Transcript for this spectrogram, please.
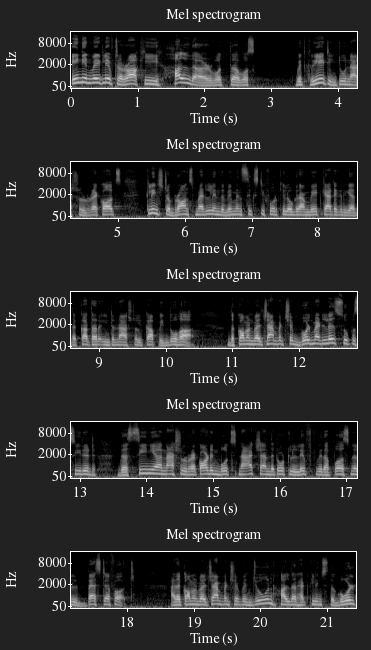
Indian weightlifter Rakhi Haldar with, uh, was with creating two national records, clinched a bronze medal in the women's 64 kg weight category at the Qatar International Cup in Doha. The Commonwealth Championship gold medalist superseded the senior national record in both snatch and the total lift with a personal best effort. At the Commonwealth Championship in June, Haldar had clinched the gold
